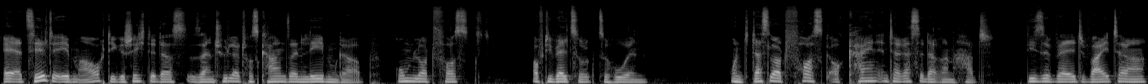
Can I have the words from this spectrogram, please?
Er erzählte eben auch die Geschichte, dass sein Schüler Toskan sein Leben gab, um Lord Fosk auf die Welt zurückzuholen. Und dass Lord Fosk auch kein Interesse daran hat, diese Welt weiter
